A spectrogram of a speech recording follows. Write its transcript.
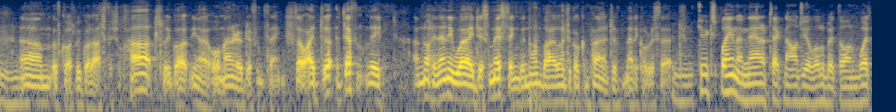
Mm-hmm. Um, of course, we've got artificial hearts, we've got you know all manner of different things. So I d- definitely I'm not in any way dismissing the non-biological component of medical research. Mm-hmm. Can you explain the nanotechnology a little bit, though, and what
